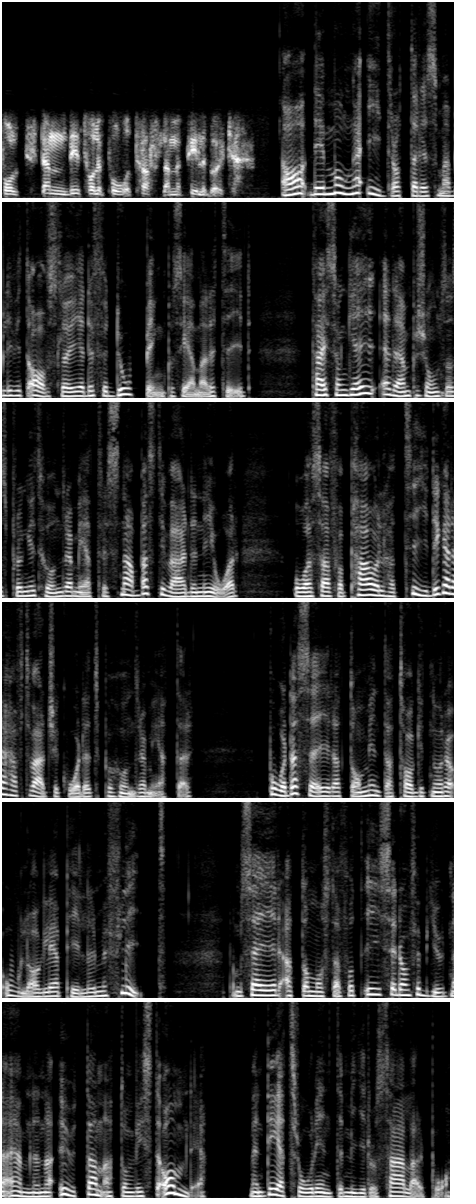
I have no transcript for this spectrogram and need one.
folk ständigt håller på och trasslar med pillerburkar. Ja, det är många idrottare som har blivit avslöjade för doping på senare tid. Tyson Gay är den person som sprungit 100 meter snabbast i världen i år och Asafa Powell har tidigare haft världsrekordet på 100 meter. Båda säger att de inte har tagit några olagliga piller med flit. De säger att de måste ha fått i sig de förbjudna ämnena utan att de visste om det. Men det tror inte Miro Salar på.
